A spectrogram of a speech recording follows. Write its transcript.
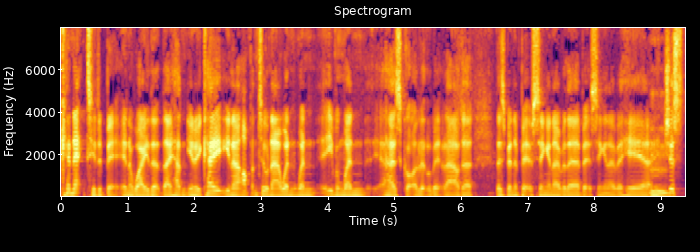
connected a bit in a way that they hadn't. You know, K, you know, up until now, when when even when it has got a little bit louder, there's been a bit of singing over there, a bit of singing over here. Mm. It just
